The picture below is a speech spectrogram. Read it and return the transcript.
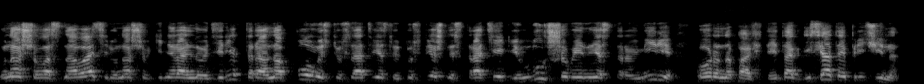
у нашего основателя, у нашего генерального директора, она полностью соответствует успешной стратегии лучшего инвестора в мире Уоррена Баффета. Итак, десятая причина.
